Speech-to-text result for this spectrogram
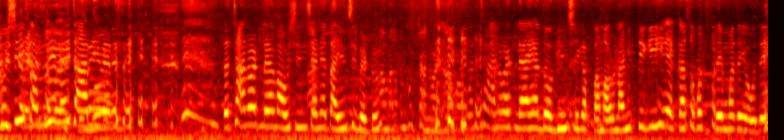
खुशी संपली. नाही चार ही. मेरे से तर छान वाटलं मावशींशी आणि ताईंशी भेटून. आम्हाला पण खूप छान वाटलं. छान वाटल्या या दोघींशी गप्पा मारून. आम्ही तिघीही एका सोबत फ्रेममध्ये येऊ दे.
